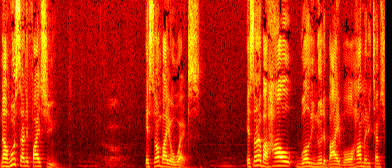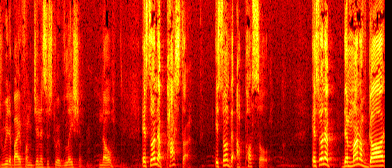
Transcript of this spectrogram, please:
Now, who sanctifies you? It's not by your works. It's not about how well you know the Bible or how many times you read the Bible from Genesis to Revelation. No. It's not the pastor. It's not the apostle. It's not a, the man of God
